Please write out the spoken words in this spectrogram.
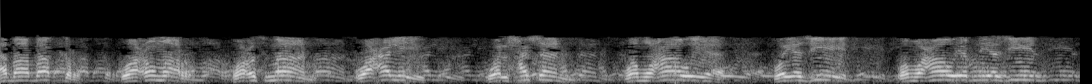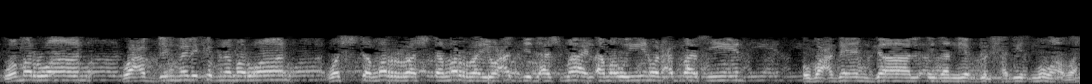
أبا بكر وعمر وعثمان وعلي والحسن ومعاوية ويزيد ومعاوية بن يزيد ومروان وعبد الملك بن مروان واستمر استمر يعدد أسماء الأمويين والعباسيين. وبعدين قال اذا يبدو الحديث مو واضح.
